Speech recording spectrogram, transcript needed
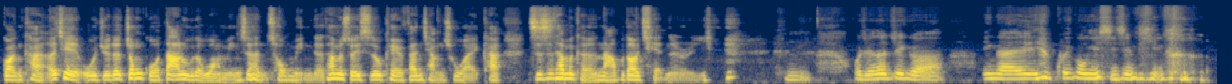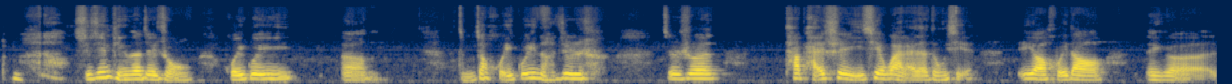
观看。而且我觉得中国大陆的网民是很聪明的，他们随时都可以翻墙出来看，只是他们可能拿不到钱而已。嗯，我觉得这个应该 归功于习近平，习近平的这种回归，嗯，怎么叫回归呢？就是。就是说，他排斥一切外来的东西，又要回到那个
